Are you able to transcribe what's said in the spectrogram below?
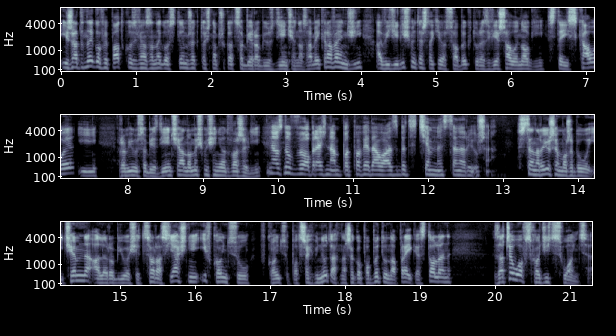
i żadnego wypadku związanego z tym, że ktoś na przykład sobie robił zdjęcie na samej krawędzi, a widzieliśmy też takie osoby, które zwieszały nogi z tej skały i robiły sobie zdjęcia. No myśmy się nie odważyli. No znów wyobraź nam podpowiadała zbyt ciemne scenariusze. Scenariusze może były i ciemne, ale robiło się coraz jaśniej i w końcu, w końcu po trzech minutach naszego pobytu na Prejkę Stolen zaczęło wschodzić słońce.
